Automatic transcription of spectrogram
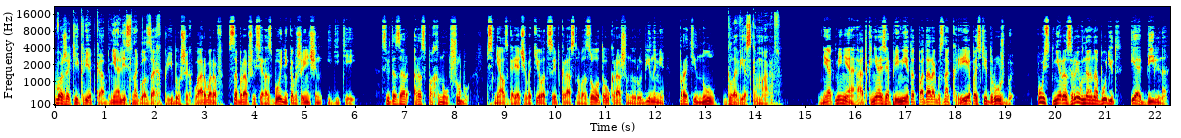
Вожаки крепко обнялись на глазах прибывших варваров, собравшихся разбойников, женщин и детей. Светозар распахнул шубу, снял с горячего тела цепь красного золота, украшенную рубинами, протянул главе скомаров. «Не от меня, а от князя прими этот подарок в знак крепости дружбы. Пусть неразрывно она будет и обильно».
